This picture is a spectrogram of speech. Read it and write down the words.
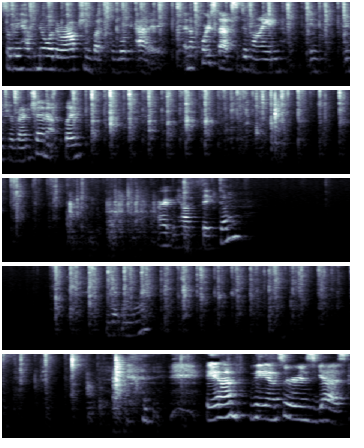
So they have no other option but to look at it. And of course that's divine in intervention at play. All right, we have victim. You get one more. and the answer is yes.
